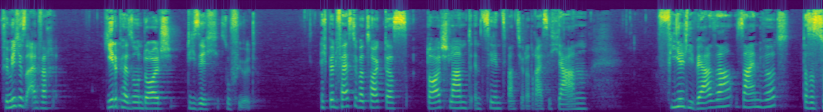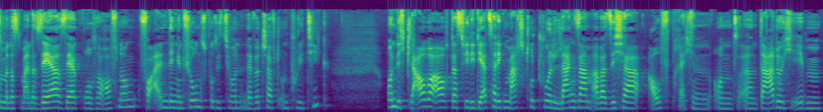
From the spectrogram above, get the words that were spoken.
Für mich ist einfach jede Person deutsch, die sich so fühlt. Ich bin fest überzeugt, dass Deutschland in 10, 20 oder 30 Jahren viel diverser sein wird das ist zumindest meine sehr, sehr große Hoffnung, vor allen Dingen in Führungspositionen in der Wirtschaft und Politik. Und ich glaube auch, dass wir die derzeitigen Machtstrukturen langsam aber sicher aufbrechen und äh, dadurch eben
